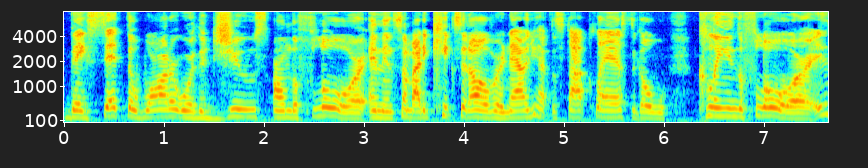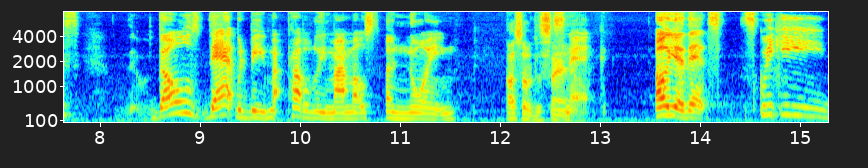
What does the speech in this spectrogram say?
they set the water or the juice on the floor, and then somebody kicks it over, and now you have to stop class to go clean the floor. It's those that would be my, probably my most annoying also the sound. snack. Oh yeah, that's squeaky.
